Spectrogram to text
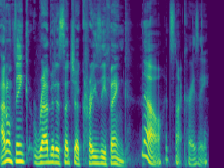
I don't think rabbit is such a crazy thing. No, it's not crazy.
